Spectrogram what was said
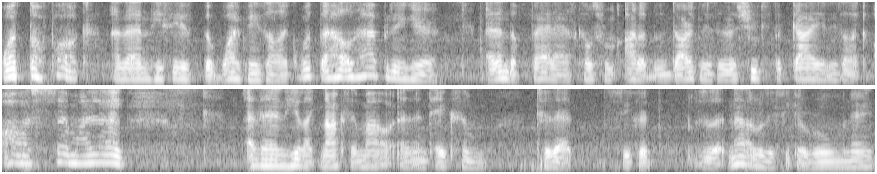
what the fuck? And then he sees the wife and he's all like, what the hell is happening here? And then the fat ass comes from out of the darkness and then shoots the guy and he's like, oh shit, my leg. And then he like knocks him out and then takes him to that secret, not really secret room and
